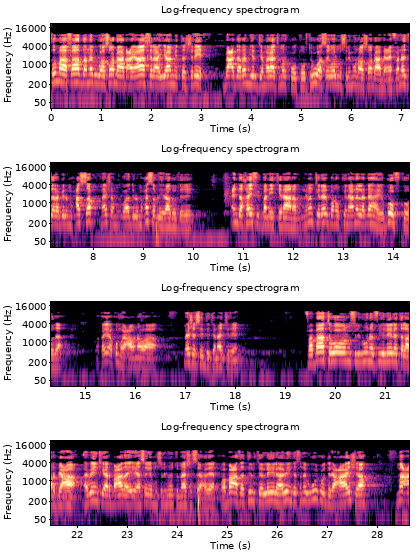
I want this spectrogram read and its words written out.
uma afaada nabigu waa soo dhaadhacay aakhira ayaami tashriiq bacda ramyi ljamaraat markuu tuurtay huwa isaga walmuslimuuna waa soo dhaadhaceen. Fanazla bilmuxasab meesha waadilmuxasab la yihahdo degay cinda khayfi bani kinaana nimankii reer banu kinaana la dhahayo goofkooda marka ayaa ku magacaabna waa meeshaasay deganaa jireen fabaata huwa walmuslimuuna fii leylati alarbicaa habeenkii arbacada ayay isagii muslimiintu meesha seexdeen wa bacata tilka leyla habeenkaas nabigu wuxuu diray caaisha maca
